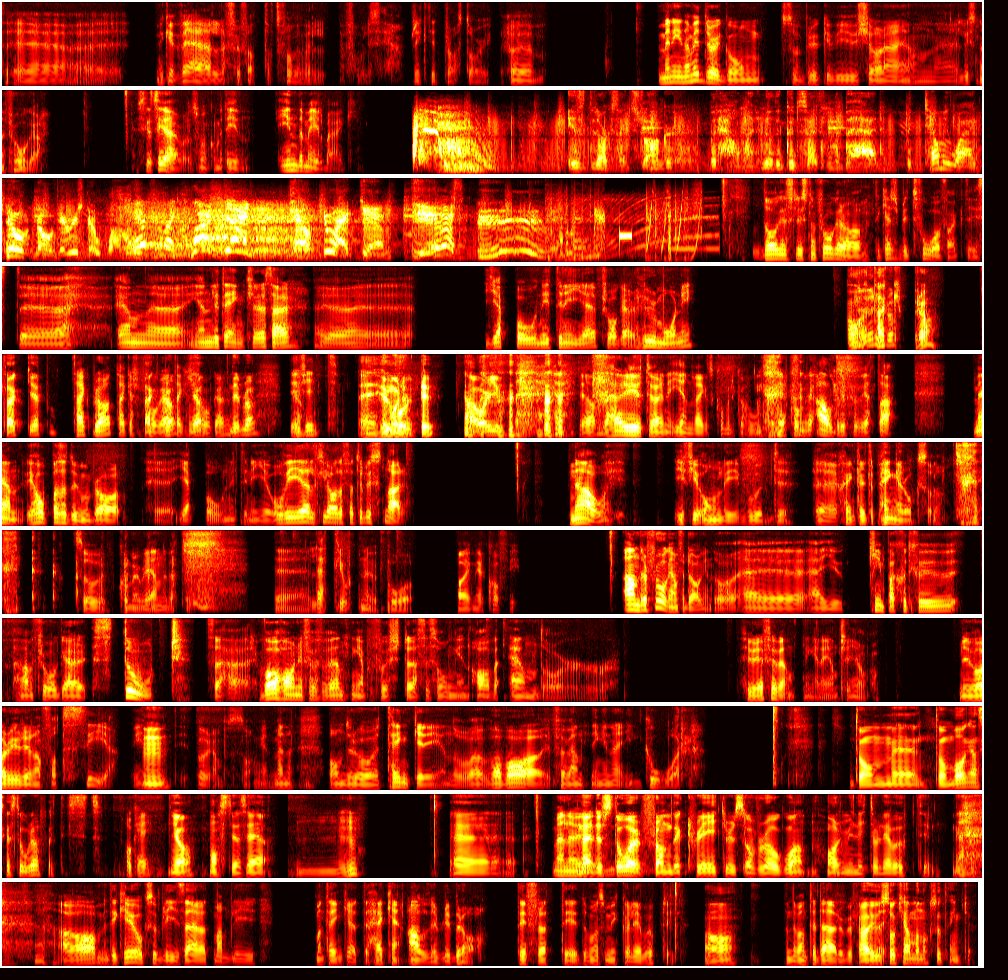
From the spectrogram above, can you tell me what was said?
Eh, mycket väl författat får vi väl, får väl säga. Riktigt bra story. Eh, Men innan vi drar igång så brukar vi ju köra en uh, lyssnarfråga. Vi ska se här vad som har kommit in. In the mailbag. Is the dark side stronger? But how am I to know the good side from the bad? But tell me why I can't. No, no, there is no why. Answer my question! Help you again? Yes? Mm. Dagens lyssnarfråga då, det kanske blir två faktiskt. Eh, en, eh, en lite enklare så här. Eh, Jeppo99 frågar, hur mår ni? Ja, det tack. bra. Bra. Tack Jeppo. Tack bra, tackar för Tack frågan. Tackar för Ja, frågan. det är bra. Det är Ja. fint. Eh, hur mår mår du? How are you? ja, det här är ju tyvärr en envägskommunikation, så det kommer vi aldrig få veta. Men vi hoppas att du mår bra, eh, Jeppo99. Och vi är väldigt glada för att du lyssnar. Now, if you only would, eh, skänka lite pengar också. så kommer det bli ännu bättre. Eh, lätt gjort nu på Buy Me A Coffee. Andra frågan för dagen då eh, är ju Kimpa77. Han frågar stort så här. Vad har ni för förväntningar på första säsongen av Endor? Hur är förväntningarna egentligen Jakob? Nu har du ju redan fått se i Mm. början på säsongen. Men om du då tänker dig ändå, vad, vad var förväntningarna igår? De, eh, de var ganska stora faktiskt. Okej. Ja, måste jag säga. Mhm. Eh, Men nu, när det står from the creators of Rogue One har de ju lite att leva upp till. liksom. Ja, men det kan ju också bli så här att man blir, man tänker att det här kan aldrig bli bra. Det är för att det, de har så mycket att leva upp till. Ja, Men det var inte där du befann ja dig. så kan man också tänka.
